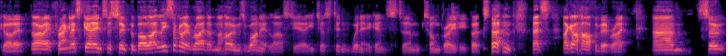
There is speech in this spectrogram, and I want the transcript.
Got it. All right, Frank, let's get into Super Bowl. At least I got it right that Mahomes won it last year. He just didn't win it against um, Tom Brady, but um, that's I got half of it right. Um, so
